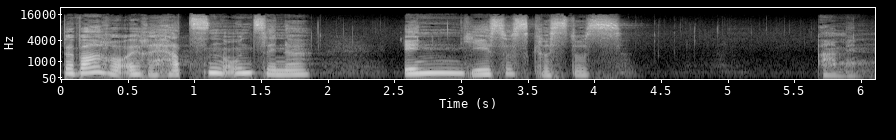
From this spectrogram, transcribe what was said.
bewahre eure Herzen und Sinne in Jesus Christus. Amen.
